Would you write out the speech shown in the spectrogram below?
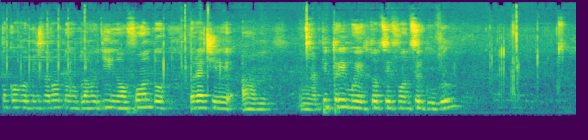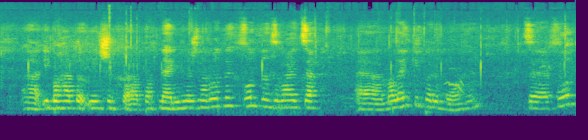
такого міжнародного благодійного фонду. До речі, ем, підтримує хто цей фонд, це Google. Е, і багато інших е, партнерів міжнародних. Фонд називається е, Маленькі перемоги. Це фонд,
